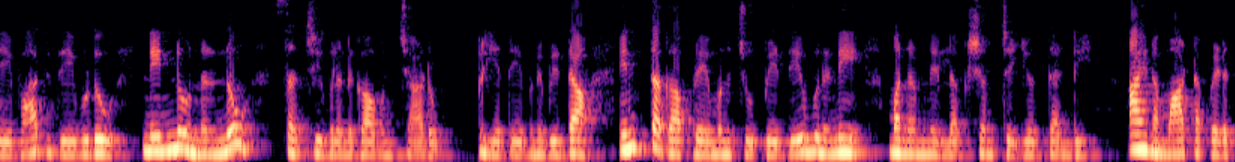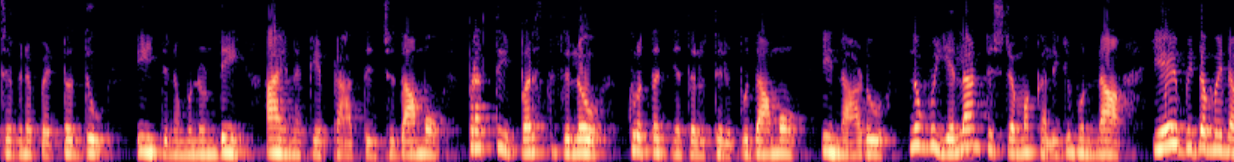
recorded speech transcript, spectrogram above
దేవాది దేవుడు నిన్ను నన్ను సజీవులనుగా ఉంచాడు. ప్రియ దేవుని బిడ్డ ఇంతగా ప్రేమను చూపే దేవునిని మనం నిర్లక్ష్యం చెయ్యొద్దండి. ఆయన మాట పెడచెవిన పెట్టొద్దు. ఈ దినము నుండి ఆయనకే ప్రార్థించుదాము. ప్రతి పరిస్థితిలో కృతజ్ఞతలు తెలుపుదాము. ఈనాడు నువ్వు ఎలాంటి శ్రమ కలిగి ఉన్నా ఏ విధమైన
